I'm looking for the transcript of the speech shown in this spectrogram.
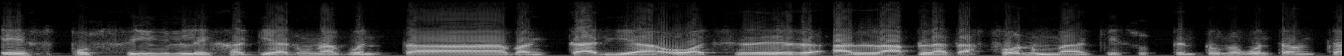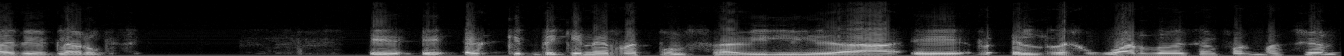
¿es posible hackear una cuenta bancaria o acceder a la plataforma que sustenta una cuenta bancaria? Claro que sí. Eh, ¿De quién es responsabilidad el resguardo de esa información?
